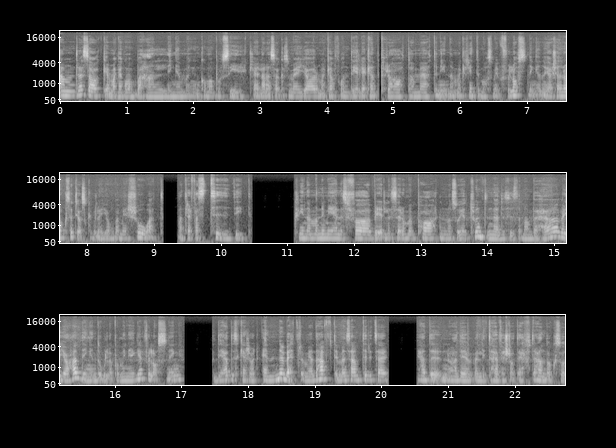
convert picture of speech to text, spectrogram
andra saker, man kan komma på behandlingar, man kan komma på cirklar eller andra saker som jag gör. Man kan få en del, jag kan prata och möten innan, man kanske inte måste med på förlossningen. Och jag känner också att jag skulle vilja jobba mer så, att man träffas tidigt. Kvinnan, man är med i hennes förberedelser och med partnern och så. Jag tror inte nödvändigtvis att man behöver, jag hade ingen dola på min egen förlossning. Det hade kanske varit ännu bättre om jag hade haft det, men samtidigt så här, jag hade, nu hade jag väl lite här förstått efterhand också,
